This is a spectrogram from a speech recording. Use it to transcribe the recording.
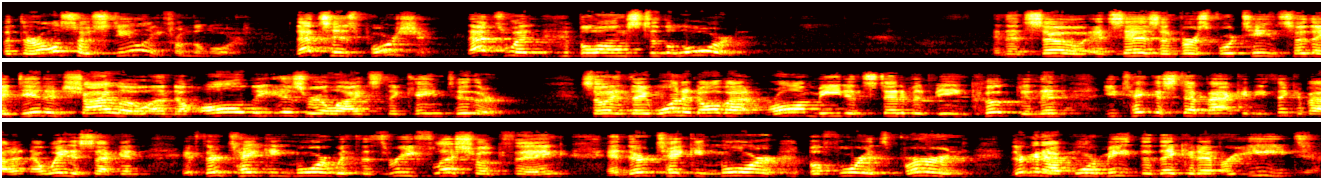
but they're also stealing from the Lord. That's his portion. That's what belongs to the Lord. And then so it says in verse 14, so they did in Shiloh unto all the Israelites that came thither. So and they wanted all that raw meat instead of it being cooked. And then you take a step back and you think about it. Now wait a second. If they're taking more with the three flesh hook thing, and they're taking more before it's burned, they're going to have more meat than they could ever eat. Yeah.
